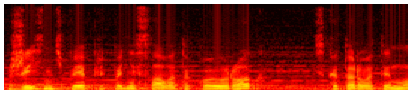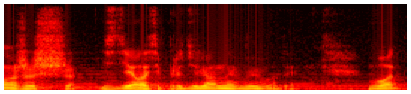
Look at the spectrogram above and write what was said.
жизнь тебе преподнесла вот такой урок, из которого ты можешь сделать определенные выводы. Вот.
